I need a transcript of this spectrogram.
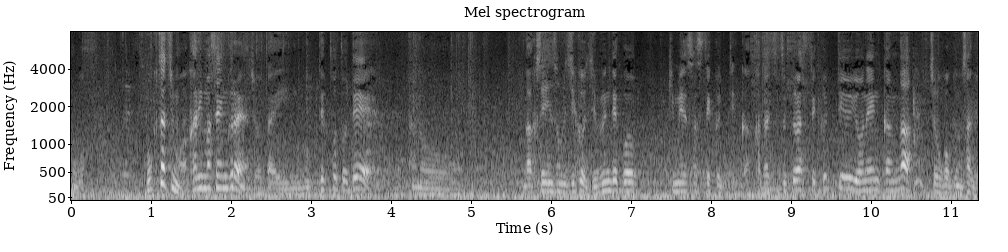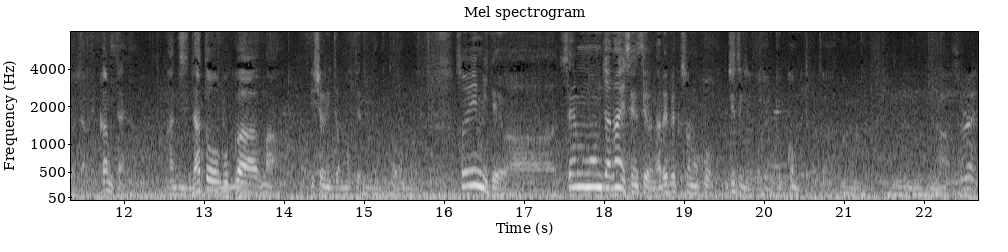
もう僕たちも分かりませんぐらいの状態に持っていくことであの学生にその軸を自分でこう決めさせていくっていうか形作らせていくっていう4年間が彫刻の作業じゃないかみたいな感じだと僕はまあ一緒にいて思ってるんだけどそういう意味では専門じゃない先生をなるべくそのこう実技のことにぶっ込むってことがあそれはいい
